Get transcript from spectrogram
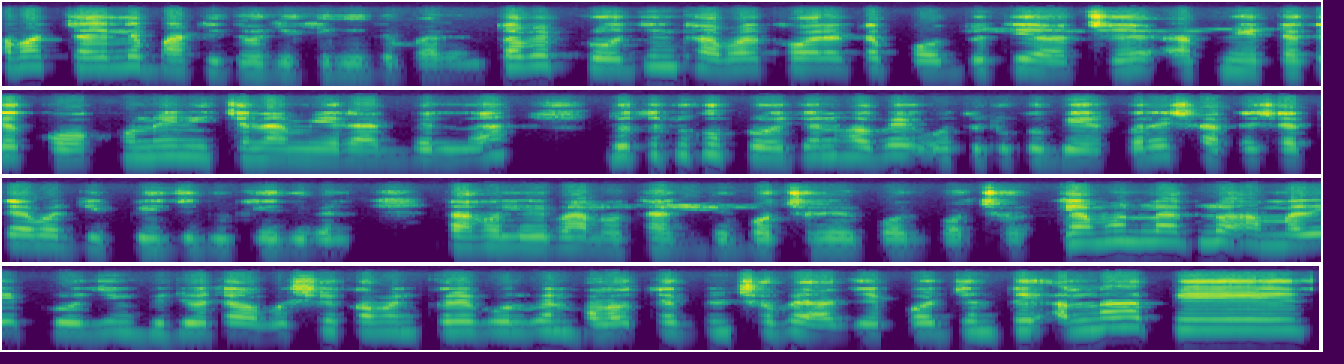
আবার চাইলে বাটিতেও রেখে দিতে পারেন। তবে ফ্রোজেন খাবার খাওয়ার একটা পদ্ধতি আছে। আপনি এটাকে কখনোই নিচে নামিয়ে রাখবেন না। যতটুকু প্রয়োজন হবে, অতটুকু বের করে সাথে সাথে আবার ডিপ ফ্রিজে ঢুকিয়ে দিবেন। তাহলেই ভালো থাকবে বছরের পর বছর। কেমন লাগল আমার এই ক্লোজিং ভিডিওটা অবশ্যই কমেন্ট করে বলবেন। ভালো থাকবেন সবাই। আজ এ পর্যন্তই। আল্লাহ হাফেজ।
